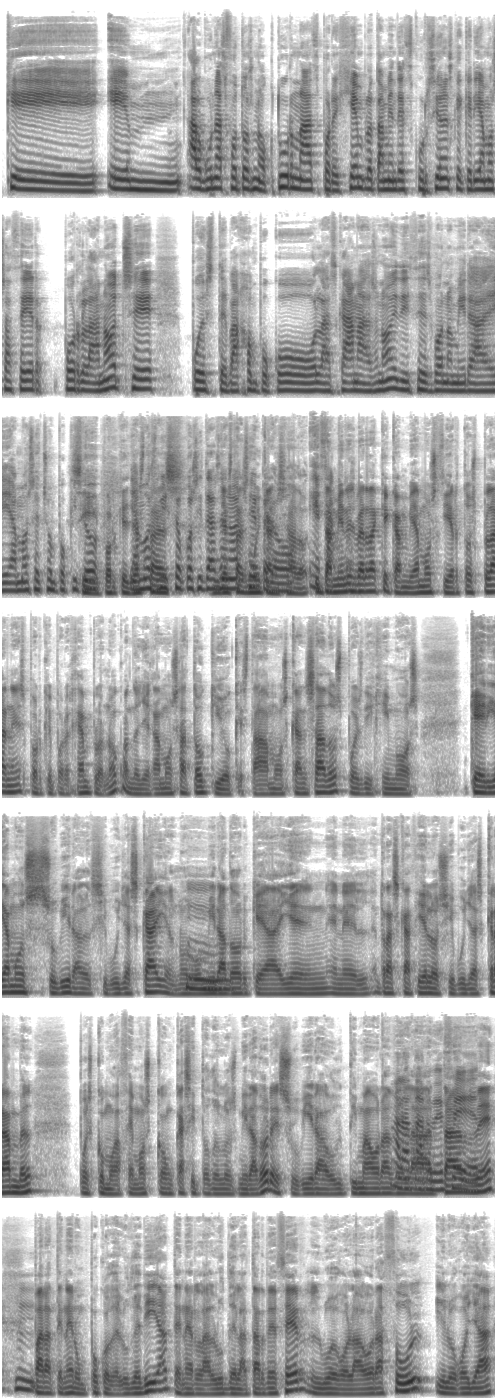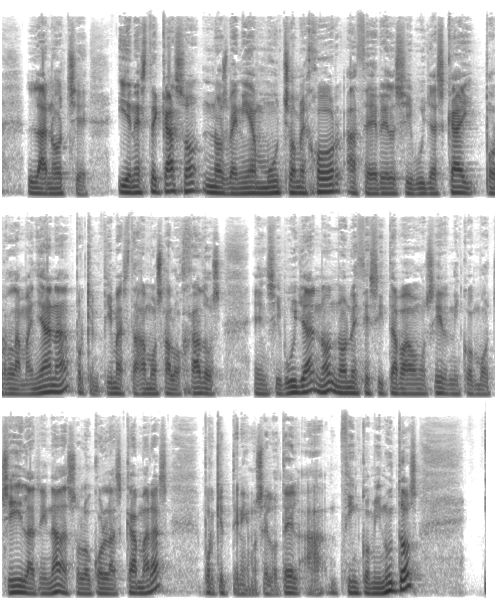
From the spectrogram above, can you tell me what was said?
que em, algunas fotos nocturnas, por ejemplo, también de excursiones que queríamos hacer por la noche, pues te baja un poco las ganas, ¿no? Y dices, bueno, mira, ya hemos hecho un poquito, Sí, porque ya, ya, hemos estás, visto cositas ya de estás noche, muy pero cansado. Y también es verdad que cambiamos ciertos planes, porque, por ejemplo, ¿no? cuando llegamos a Tokio, que estábamos cansados, pues dijimos queríamos subir al Shibuya Sky, el Mm. nuevo mirador que hay en, en el rascacielos Shibuya Scramble, pues como hacemos con casi todos los miradores, subir a última hora de la tarde Mm. para tener un poco de luz de día, tener la luz del atardecer, luego la hora azul y luego ya la noche. Y en este caso nos venía mucho mejor hacer el Shibuya Sky por la mañana, porque encima estábamos alojados en Shibuya, ¿no? No necesitábamos ir ni con mochilas ni nada, solo con las cámaras, porque teníamos el hotel a cinco minutos.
